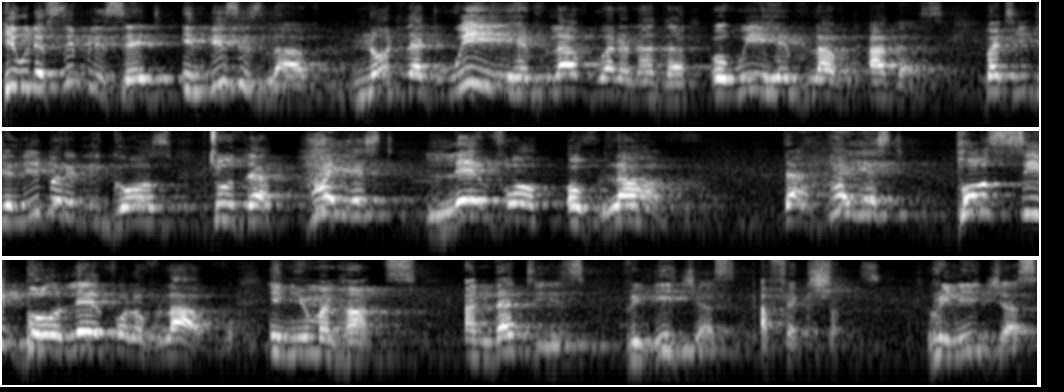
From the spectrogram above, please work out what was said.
He would have simply said, In this is love, not that we have loved one another or we have loved others. But he deliberately goes to the highest level of love the highest possible level of love in human hearts, and that is religious affections. Religious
